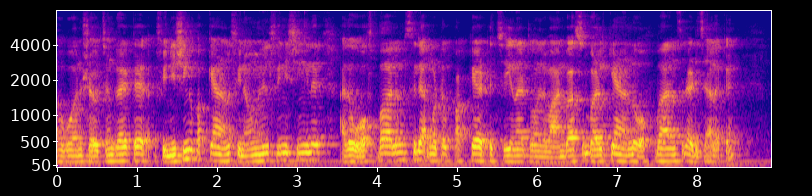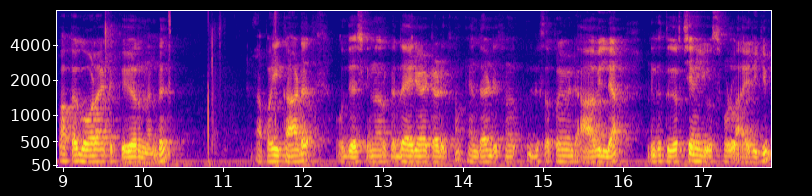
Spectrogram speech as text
അതുപോലെ ഷൗച്ചങ്കായിട്ട് ഫിനിഷിങ് പക്കയാണ് ഫിനോമിനൽ ഫിനിഷിങ്ങിൽ അത് ഓഫ് ബാലൻസിൽ അങ്ങോട്ട് പക്കയായിട്ട് ചെയ്യുന്നതായിട്ട് തോന്നുന്നു. വാൻ ബാസ്റ്റും ബൾക്കിയാണല്ലോ. ഓഫ് ബാലൻസിൽ അടിച്ചാലൊക്കെ പക്ക ഗോളായിട്ട് കയറുന്നുണ്ട് അപ്പോൾ ഈ കാർഡ് ഉദ്ദേശിക്കുന്നവർക്ക് ധൈര്യമായിട്ട് എടുക്കാം. എന്തായാലും ഡിസ് ഡിസപ്പോയിൻമെന്റ് ആവില്ല. നിങ്ങൾക്ക് തീർച്ചയായും യൂസ്ഫുൾ ആയിരിക്കും.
